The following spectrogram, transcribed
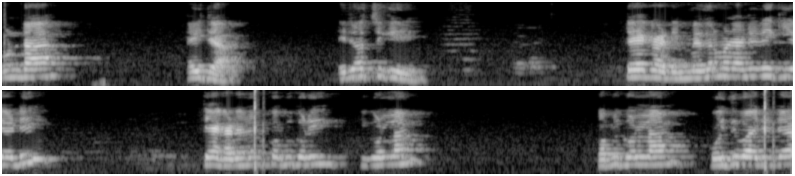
কোনটা? এইটা। এটা হচ্ছে কি? ট্যাগ আইডি মেজারমেন্ট আইডি কি আইডি ট্যাগ আইডি আমি কপি করি। কি করলাম? কপি করলাম। কই দিব আইডিটা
